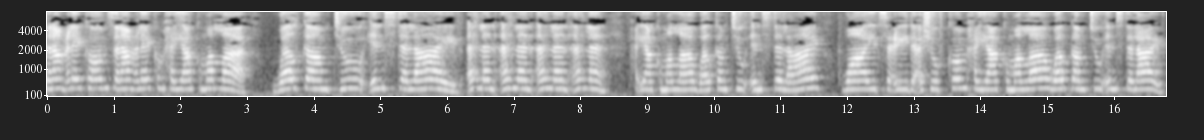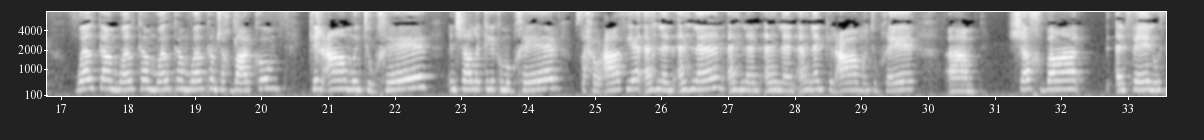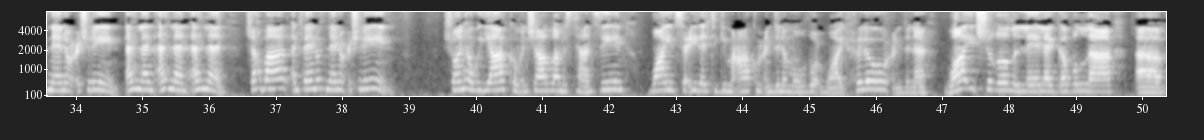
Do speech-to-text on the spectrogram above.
سلام عليكم سلام عليكم حياكم الله. Welcome to Insta Live. أهلا أهلا أهلا أهلا. حياكم الله. Welcome to Insta Live. وايد سعيدة أشوفكم. حياكم الله. Welcome to Insta Live. Welcome welcome welcome welcome. شخباركم كل عام وأنتم بخير. إن شاء الله كلكم بخير. بصحة وعافية. أهلا أهلا أهلا أهلا أهلا. كل عام وأنتم بخير. شخبار 2022 أهلا أهلا أهلا. شخبار 2022 شلونها وياكم؟ إن شاء الله مستانسين. وايد سعيدة التقي معاكم. عندنا موضوع وايد حلو. عندنا وايد شغل الليلة قبل لا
